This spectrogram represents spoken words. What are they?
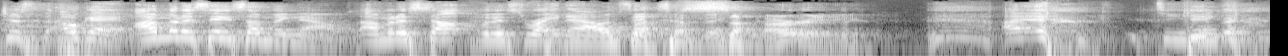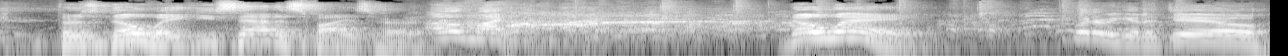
Just okay. I'm gonna say something now. I'm gonna stop with this right now and say I'm something. sorry. I, Do you keep, think There's no way he satisfies her. oh my. No way. What are we gonna do?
